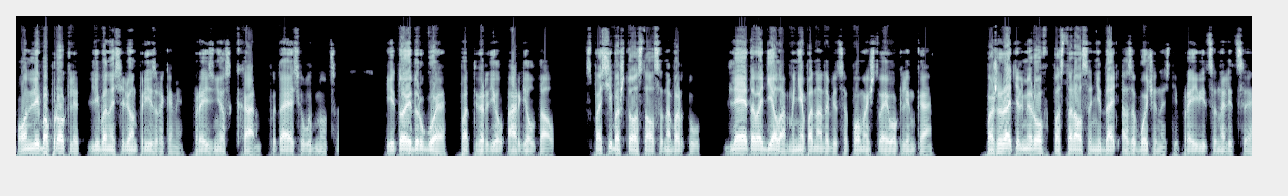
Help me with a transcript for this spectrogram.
«Он либо проклят, либо населен призраками», – произнес Кхарн, пытаясь улыбнуться. «И то, и другое», – подтвердил Аргелтал. Спасибо, что остался на борту. Для этого дела мне понадобится помощь твоего клинка». Пожиратель миров постарался не дать озабоченности проявиться на лице.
